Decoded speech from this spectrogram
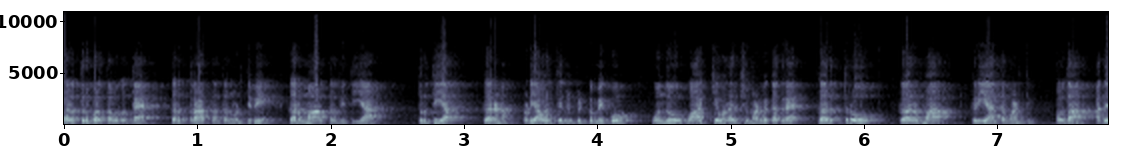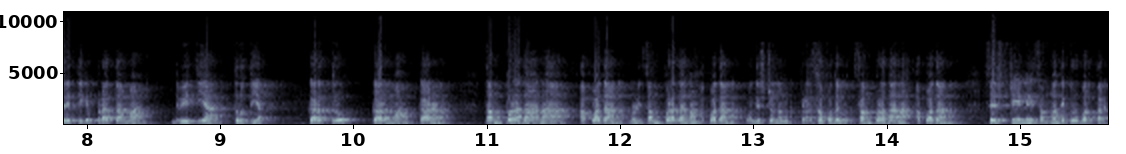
ಕರ್ತೃ ಬರ್ತಾ ಹೋಗುತ್ತೆ. ಕರ್ತಾರ್ಥ ಅಂತ ನೋಡ್ತೀವಿ. ಕರ್ಮಾರ್ಥ ದ್ವಿತೀಯ, ತೃತೀಯ ಕರ್ಣ. ನೋಡಿ ಯಾವ ರೀತಿ ನೆನ್ಪಿಟ್ಕೋಬೇಕು ಒಂದು ವಾಕ್ಯವನ್ನು ರಚನೆ ಮಾಡ್ಬೇಕಾದ್ರೆ ಕರ್ತೃ, ಕರ್ಮ, ಕ್ರಿಯಾ ಅಂತ ಮಾಡ್ತೀವಿ. ಹೌದಾ? ಅದೇ ರೀತಿಗೆ ಪ್ರಥಮ, ದ್ವಿತೀಯ, ತೃತೀಯ. ಕರ್ತೃ, ಕರ್ಮ, ಕಾರಣ. ಸಂಪ್ರದಾನ, ಅಪದಾನ. ನೋಡಿ ಸಂಪ್ರದಾನ, ಅಪದಾನ. ಒಂದಿಷ್ಟು ನಮ್ಮ ಕೆಲಸ ಪದಗಳು. ಸಂಪ್ರದಾನ, ಅಪದಾನ. ಷಷ್ಠಿಯಲ್ಲಿ ಸಂಬಂಧಿಕರು ಬರ್ತಾರೆ.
